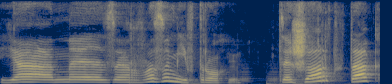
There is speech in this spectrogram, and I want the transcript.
Я не зрозумів трохи. Це жарт, так?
